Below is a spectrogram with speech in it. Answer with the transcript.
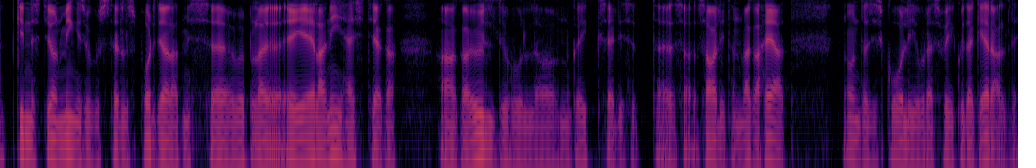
et kindlasti on mingisugustel spordialad, mis võib-olla ei ela nii hästi, aga aga üldjuhul on kõik sellised saalid on väga head, on ta siis kooli juures või kuidagi eraldi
